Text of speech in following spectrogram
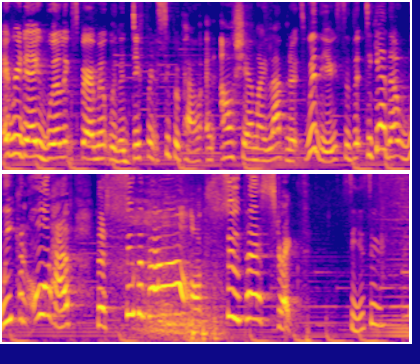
Every day we'll experiment with a different superpower and I'll share my lab notes with you so that together we can all have the superpower of super strength. See you soon.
